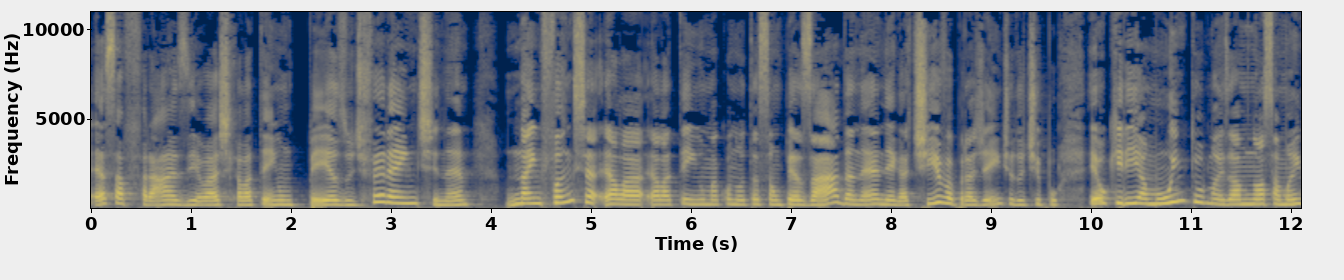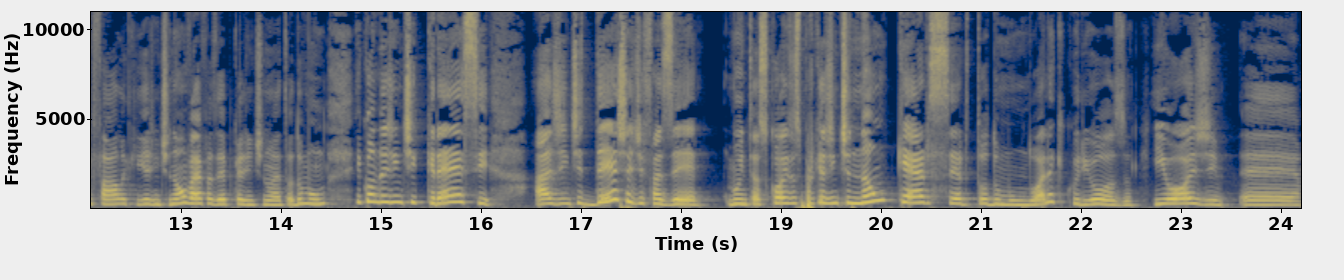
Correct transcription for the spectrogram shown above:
essa frase, eu acho que ela tem um peso diferente, né? Na infância, ela, ela tem uma conotação pesada, né? Negativa pra gente, do tipo, eu queria muito, mas a nossa mãe fala que a gente não vai fazer porque a gente não é todo mundo. E quando a gente cresce, a gente deixa de fazer muitas coisas porque a gente não quer ser todo mundo. Olha que curioso. E hoje, é,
